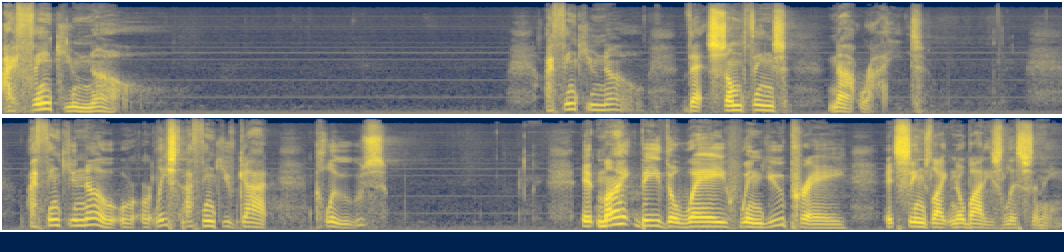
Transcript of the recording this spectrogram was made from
I think you know. I think you know that something's not right. I think you know, or, or at least I think you've got clues. It might be the way when you pray, it seems like nobody's listening.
